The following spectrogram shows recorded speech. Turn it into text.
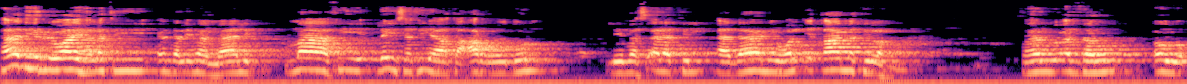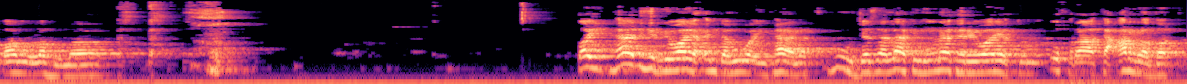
hadihi الriwaayة alati cinda alimaam malik ma fi laysa fiiha tacarud limasأlaة اlأadaani wاlإqaamati lahuma fahal yuؤdanu aw yuqaamu lahuma طيب هذه الرواية عنده وإن كانت موجزة لكن هناك رواية أخرى تعرضت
